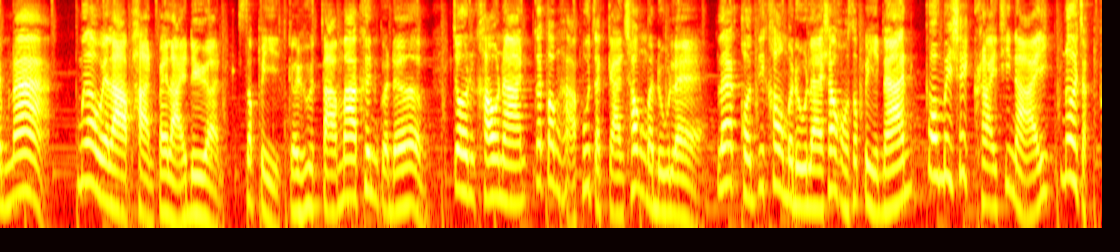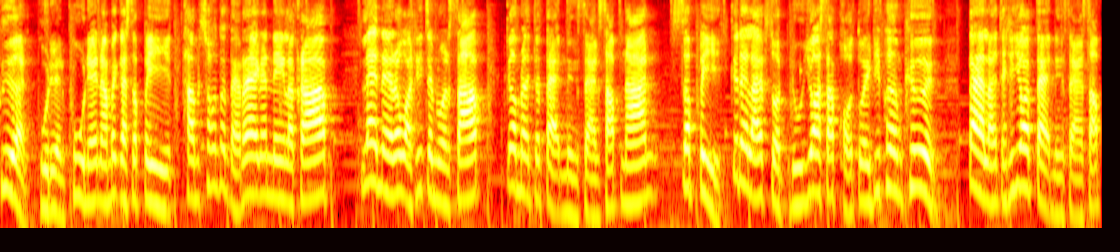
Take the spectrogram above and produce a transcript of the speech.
ต็มๆหน้า เมื่อเวลาผ่านไปหลายเดือน สปีดก็ฮึดตามมากขึ้นกว่าเดิม จนเขานั้นก็ต้องหาผู้จัดการช่องมาดูแล และคนที่เข้ามาดูแลช่องของสปีดนั้น ก็ไม่ใช่ใครที่ไหน นอกจากเพื่อนผู้เรียนผู้แนะนำให้กับสปีดทำช่องตั้งแต่แรกนั่นเองล่ะครับและในระหว่างที่จำนวนซับกำลังจะแตะ1 0 0 0 0แสนซับนั้น สปีดก็ได้ไลฟ์สดดูยอดซับของตัวเองที่เพิ่มขึ้น แต่หลังจากที่ยอดแตะ1 0 0 0 0แสนซับ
